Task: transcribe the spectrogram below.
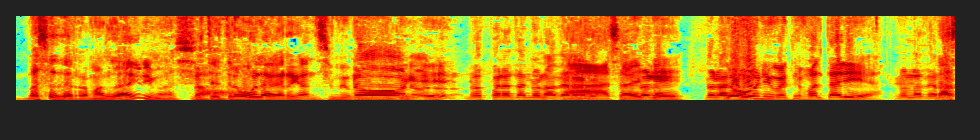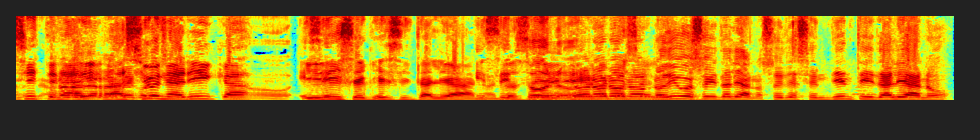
¿Vas a derramar lágrimas? Si No. te trabó la garganta, se me No, no, ¿eh? no, no, es para tanto, no la derramé. Ah, ¿sabes No la- qué? no la Lo derramé. único que te faltaría. No la derramé- Naciste no en la Ari- derramé nació en. Arica No, y ese- dice que es italiano. ese Entonces, tono. es No, no, no, no, no digo que soy italiano, soy descendiente de italiano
